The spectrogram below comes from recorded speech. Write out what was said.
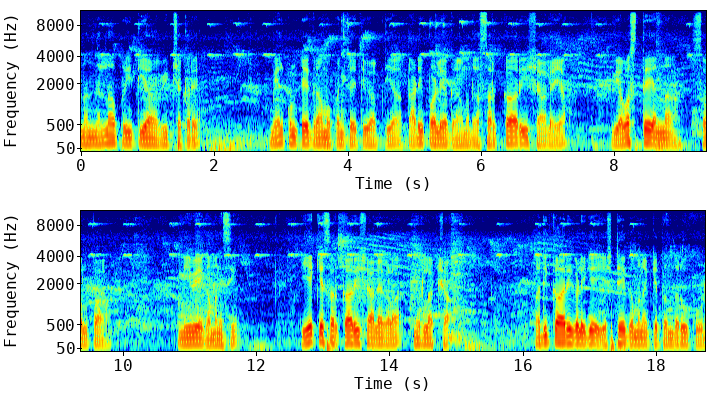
ನನ್ನೆಲ್ಲ ಪ್ರೀತಿಯ ವೀಕ್ಷಕರೇ, ಮೇಲ್ಕುಂಟೆ ಗ್ರಾಮ ಪಂಚಾಯಿತಿ ವ್ಯಾಪ್ತಿಯ ತಾಡಿಪಾಳ್ಯ ಗ್ರಾಮದ ಸರ್ಕಾರಿ ಶಾಲೆಯ ವ್ಯವಸ್ಥೆಯನ್ನು ಸ್ವಲ್ಪ ನೀವೇ ಗಮನಿಸಿ. ಏಕೆ ಸರ್ಕಾರಿ ಶಾಲೆಗಳ ನಿರ್ಲಕ್ಷ್ಯ? ಅಧಿಕಾರಿಗಳಿಗೆ ಎಷ್ಟೇ ಗಮನಕ್ಕೆ ತಂದರೂ ಕೂಡ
